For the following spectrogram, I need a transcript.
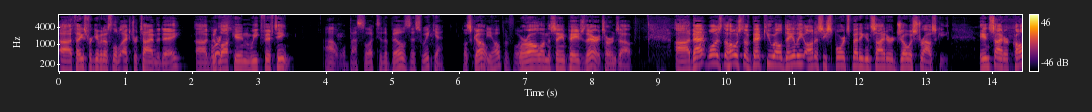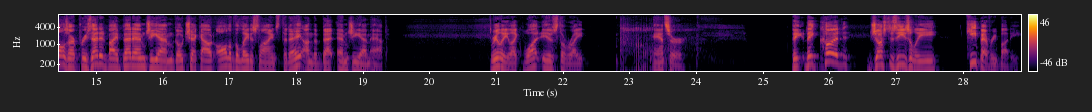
Uh, thanks for giving us a little extra time today. Uh, good luck in Week 15. Uh, well, best of luck to the Bills this weekend. Let's go. I'll be hoping for. We're all on the same page there. It turns out. Uh, that was the host of BetQL Daily, Audacy Sports Betting Insider Joe Ostrowski. Insider calls are presented by BetMGM. Go check out all of the latest lines today on the BetMGM app. Really, like, what is the right answer? They they could just as easily keep everybody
